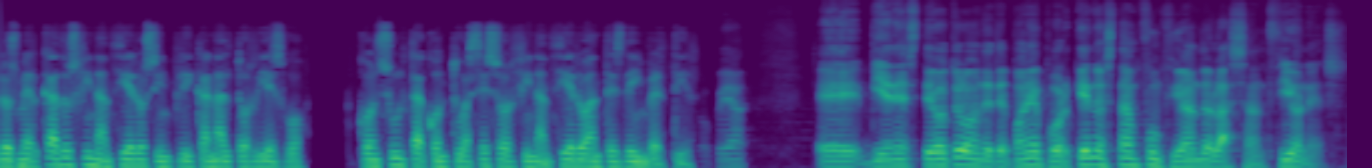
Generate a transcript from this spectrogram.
Los mercados financieros implican alto riesgo. Consulta con tu asesor financiero antes de invertir. Eh, viene este otro donde te pone por qué no están funcionando las sanciones.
